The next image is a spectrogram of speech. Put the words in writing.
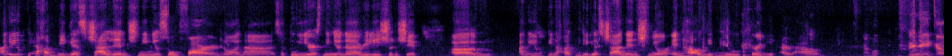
Ano yung pinaka-biggest challenge ninyo so far, no, na sa two years ninyo na relationship? Um, ano yung pinaka-biggest challenge nyo and how did you turn it around? Ako? Pwede ikaw.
